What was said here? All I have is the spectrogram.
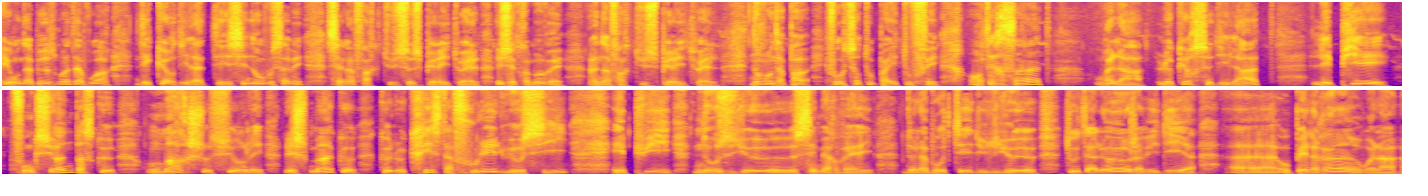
Et on a besoin d'avoir des cœurs dilatés. Sinon, vous savez, c'est l'infarctus spirituel. Et c'est très mauvais, un infarctus spirituel. Non, on n'a pas, il faut surtout pas étouffer. En Terre Sainte, voilà, le cœur se dilate, les pieds fonctionne parce que on marche sur les, chemins que, que le Christ a foulés lui aussi. Et puis nos yeux euh, s'émerveillent de la beauté du lieu. Tout à l'heure, j'avais dit aux pèlerins, voilà,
